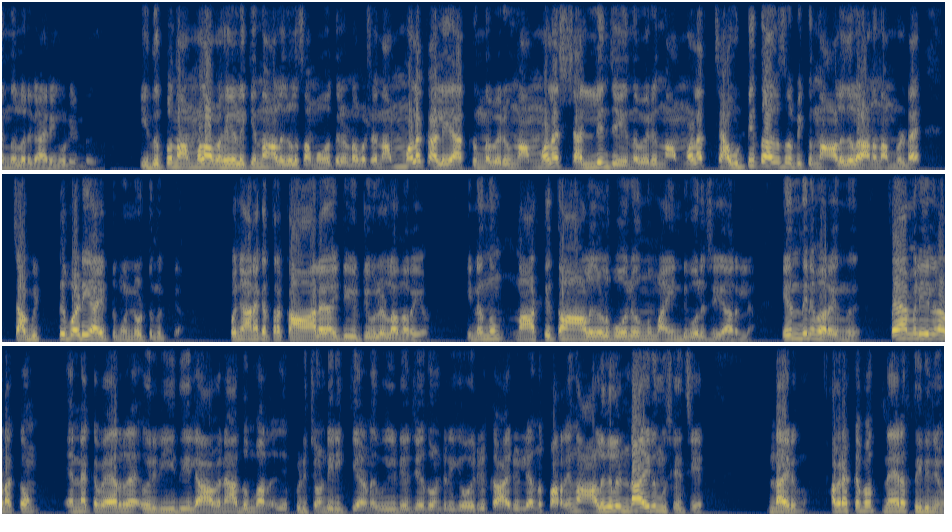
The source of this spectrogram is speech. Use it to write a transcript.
എന്നുള്ളൊരു കാര്യം കൂടിയുണ്ട്. ഇതിപ്പോ നമ്മൾ അവഹേളിക്കുന്ന ആളുകൾ സമൂഹത്തിലുണ്ടോ പക്ഷെ നമ്മളെ കളിയാക്കുന്നവരും നമ്മളെ ശല്യം ചെയ്യുന്നവരും നമ്മളെ ചവിട്ടിത്താഴ ശ്രമിക്കുന്ന ആളുകളാണ് നമ്മളുടെ ചവിട്ടുപടിയായിട്ട് മുന്നോട്ട് നിൽക്കുക. ഇപ്പൊ ഞാനൊക്കെ എത്ര കാലമായിട്ട് യൂട്യൂബിലുള്ളതെന്നറിയോ ഇന്നൊന്നും നാട്ടിലത്തെ ആളുകൾ പോലും ഒന്നും മൈൻഡ് പോലും ചെയ്യാറില്ല. എന്തിനു പറയുന്നത്? ഫാമിലിയിലടക്കം എന്നൊക്കെ വേറെ ഒരു രീതിയിൽ അവനെ അതും പിടിച്ചോണ്ടിരിക്കുകയാണ് വീഡിയോ ചെയ്തുകൊണ്ടിരിക്കുക ഒരു കാര്യമില്ല എന്ന് പറയുന്ന ആളുകൾ ഉണ്ടായിരുന്നു ചേച്ചിയെ. ഉണ്ടായിരുന്നു. അവരൊക്കെ ഇപ്പൊ നേരെ തിരിഞ്ഞു.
